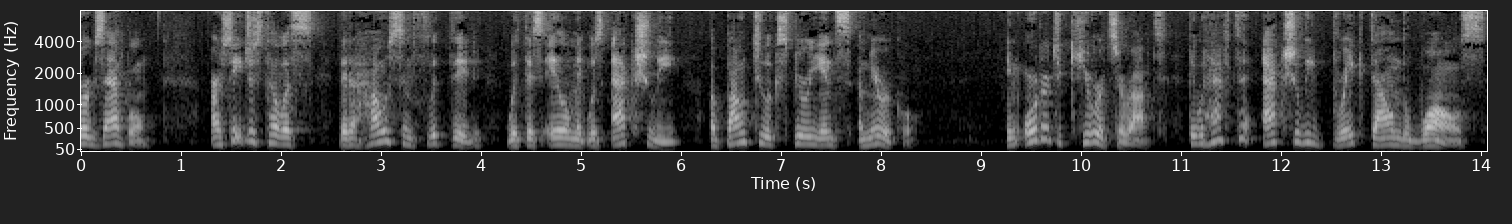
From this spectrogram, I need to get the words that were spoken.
For example, our sages tell us that a house inflicted with this ailment was actually about to experience a miracle. In order to cure Tsarat, they would have to actually break down the walls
